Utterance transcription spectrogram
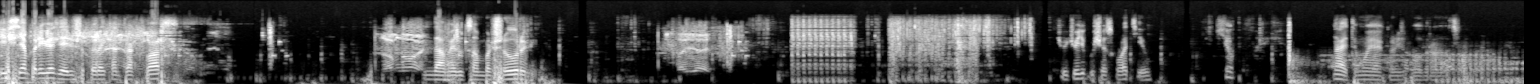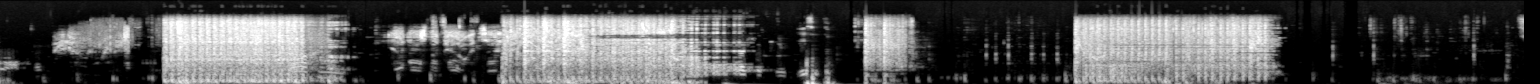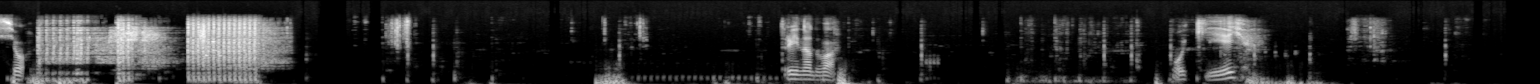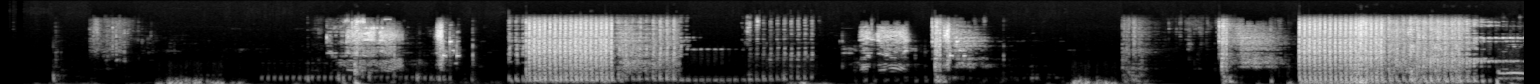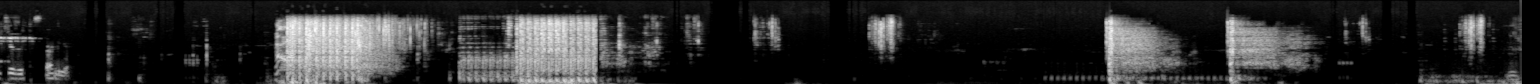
И всем привет, я решил поиграть контракт Варс. За мной Да, мы тут самый большой уровень. стоять. Чуть-чуть бы еще схватил. Ёп. Да, это моя, кажется, была граната. 3 на 2. Окей.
